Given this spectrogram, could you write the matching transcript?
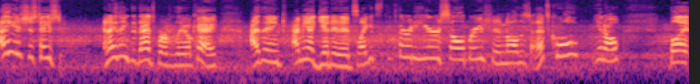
I think it's just tasty, and I think that that's perfectly okay. I think, I mean, I get it. It's like it's the 30 year celebration and all this stuff. That's cool, you know, but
